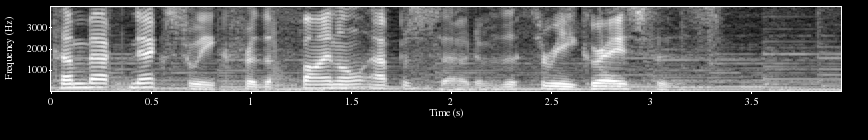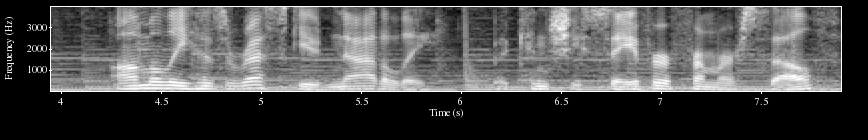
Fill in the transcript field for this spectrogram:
Come back next week for the final episode of The Three Graces. Amelie has rescued Natalie, but can she save her from herself?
